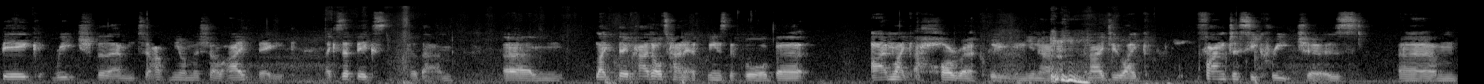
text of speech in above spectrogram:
big reach for them to have me on the show. I think, like, it's a big for them. Um, like they've had alternative queens before, but I'm like a horror queen, you know, and I do like fantasy creatures. Um,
